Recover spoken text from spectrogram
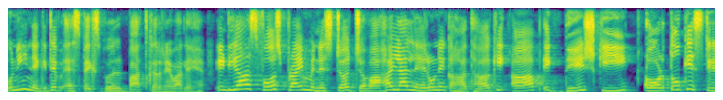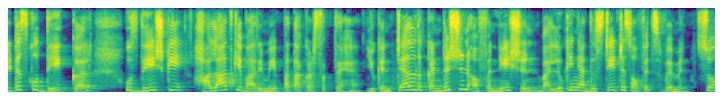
उन्हीं नेगेटिव एस्पेक्ट्स पर बात करने वाले हैं। India first prime minister Jawaharlal Nehru ने कहा था कि आप एक देश की औरतों के स्टेटस को देखकर उस देश के हालात के बारे में पता कर सकते हैं। You can tell the condition of a nation by looking at the status of its women so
